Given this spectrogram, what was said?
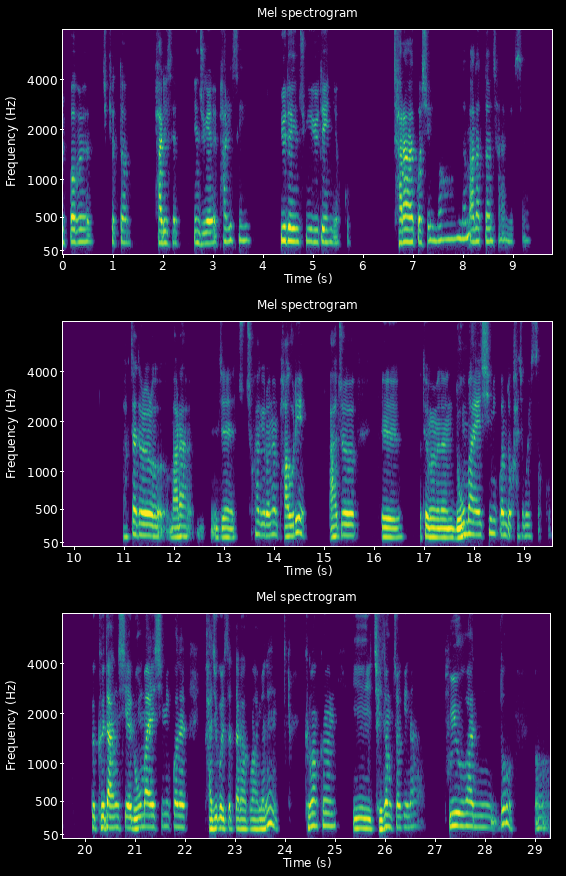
율법을 지켰던 바리새인 중에 바리새인 유대인 중에 유대인이었고 자랑할 것이 너무나 많았던 사람이었어요. 학자들 말하 이제 추측하기로는 바울이 아주 그 어떻게 보면은 로마의 시민권도 가지고 있었고 그, 그 당시에 로마의 시민권을 가지고 있었다라고 하면은 그만큼 이 재정적이나 부유한도 어,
